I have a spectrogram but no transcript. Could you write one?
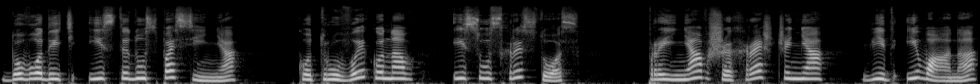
доводить істину спасіння, котру виконав Ісус Христос, прийнявши хрещення від Івана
